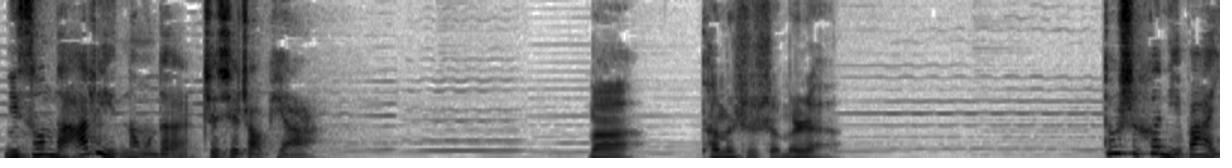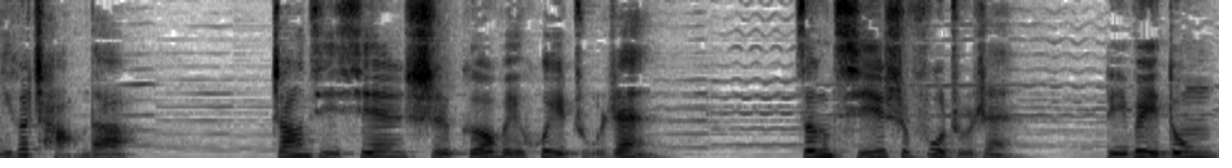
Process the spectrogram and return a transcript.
你从哪里弄的这些照片？妈，他们是什么人？都是和你爸一个厂的。张继先是革委会主任，曾琦是副主任，李卫东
